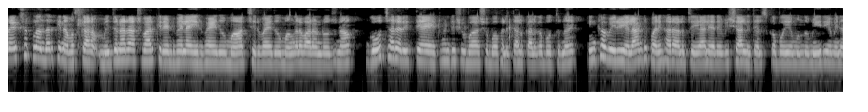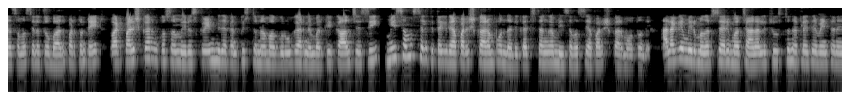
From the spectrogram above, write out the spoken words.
ప్రేక్షకులందరికీ నమస్కారం. మిథున రాశి వారికి రెండు వేల ఇరవై ఐదు మార్చి ఇరవై ఐదు మంగళవారం రోజున గోచార రీత్యా ఎటువంటి శుభ శుభ ఫలితాలు కలగబోతున్నాయి? ఇంకా మీరు ఎలాంటి పరిహారాలు చేయాలి అనే విషయాల్ని తెలుసుకోబోయే ముందు మీరు ఏమైనా సమస్యలతో బాధపడుతుంటే వాటి పరిష్కారం కోసం మీరు స్క్రీన్ మీద కనిపిస్తున్న మా గురువు గారి నెంబర్కి కాల్ చేసి మీ సమస్యలకి తగిన పరిష్కారం పొందండి. ఖచ్చితంగా మీ సమస్య పరిష్కారం అవుతుంది. అలాగే మీరు మొదటిసారి మా ఛానల్ని చూస్తున్నట్లయితే వెంటనే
